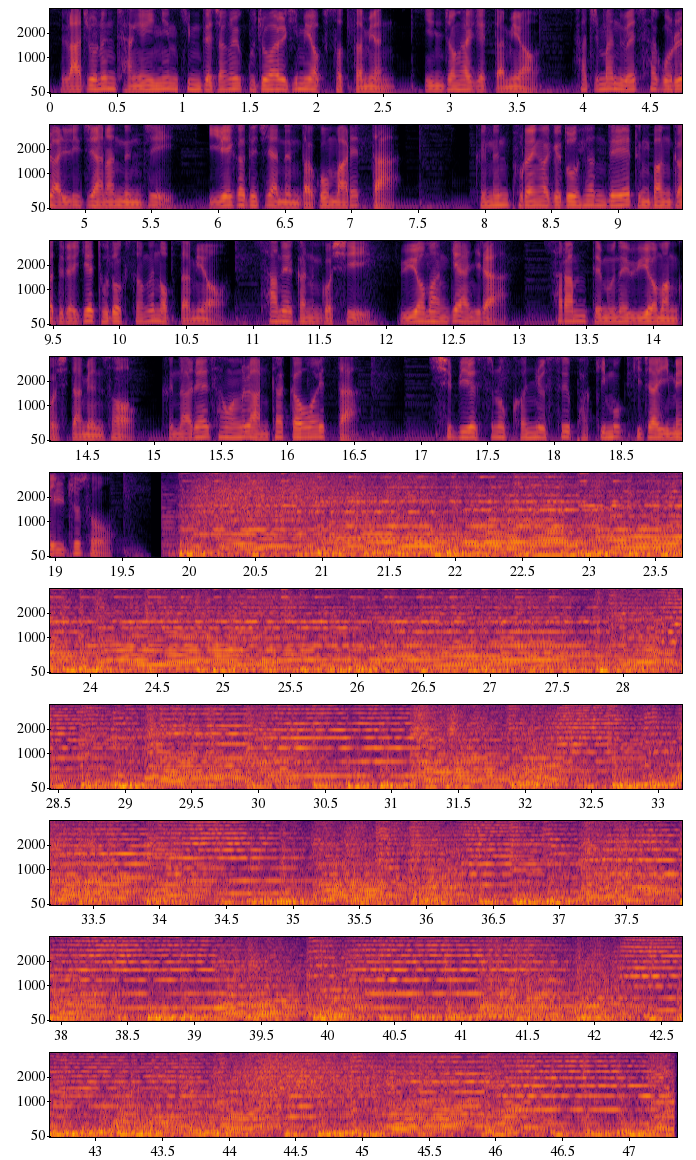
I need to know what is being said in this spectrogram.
라조는 장애인인 김 대장을 구조할 힘이 없었다면 인정하겠다며 하지만 왜 사고를 알리지 않았는지 이해가 되지 않는다고 말했다. 그는 불행하게도 현대의 등반가들에게 도덕성은 없다며 산에 가는 것이 위험한 게 아니라 사람 때문에 위험한 것이다면서 그날의 상황을 안타까워했다. CBS 노컷 뉴스 박기묵 기자 이메일 주소 Thank you.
